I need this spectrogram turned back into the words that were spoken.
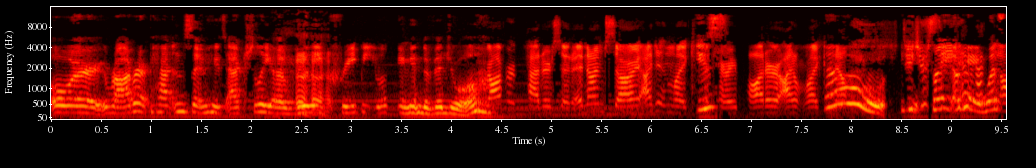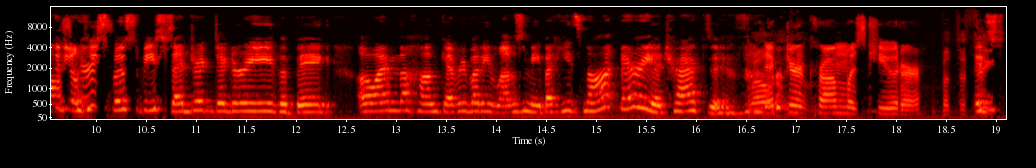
or Robert Pattinson, who's actually a really creepy looking individual. Robert Pattinson. And I'm sorry, I didn't like him in He's- Harry Potter. I don't like him. No, now. Did you he's see like, okay, what's the the deal? Oscars? He's supposed to be Cedric Diggory, the big, oh, I'm the hunk, everybody loves me, but he's not very attractive. Viktor Krum was cuter. But the thing, It's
